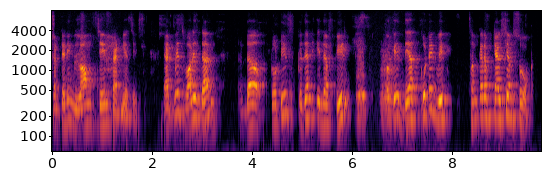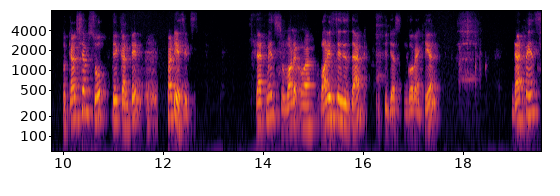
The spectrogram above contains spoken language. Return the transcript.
containing long chain fatty acids. That means what is done? The proteins present in the feed, okay, they are coated with some kind of calcium soap. So calcium soap they contain fatty acids. That means what what it says is that if you just go back here, that means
